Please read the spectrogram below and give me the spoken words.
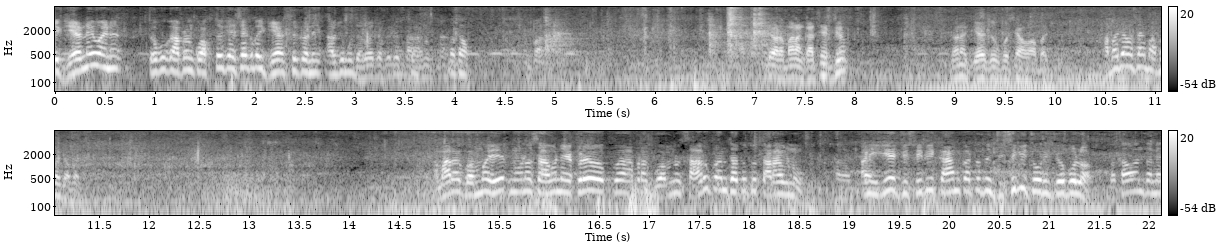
એ ઘેર નહીં હોય ને તો કોઈક આપણે કોક તો કહેશે કે ભાઈ ઘેર શું નહીં આવજો હું દરવાજો બતાવો. મારા ગાથે થયો ઘેર જવું પછી આવો આ બાજુ. આ બાજુ આવો સાહેબ આ બાજુ આ બાજુ. અમારા ગામમાં એક માણસ આવીને એકડ્યો કે આપણા ગામનું સારું કામ થતું હતું તળાવનું અને એ જીસીબી કામ કરતો હતો જીસીબી ચોરી ગયો બોલો. બતાવો ને તમે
